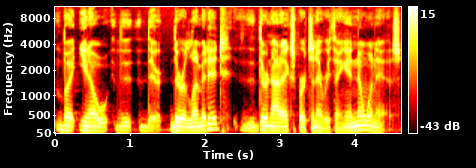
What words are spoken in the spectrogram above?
but you know, they're they're limited. They're not experts in everything, and no one is.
